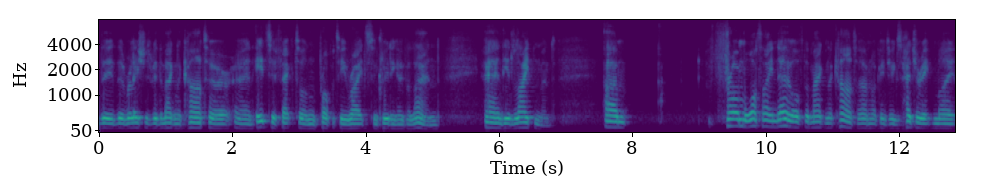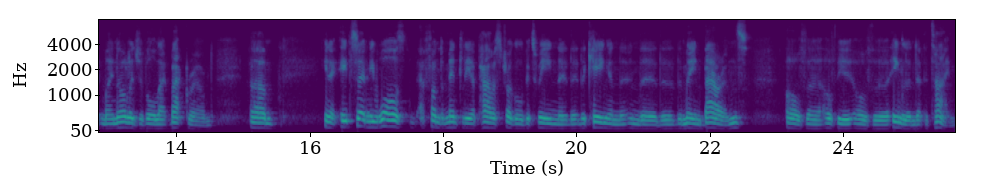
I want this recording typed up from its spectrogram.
the, the relations with the Magna Carta and its effect on property rights, including over land, and the Enlightenment. Um, from what I know of the Magna Carta, I'm not going to exaggerate my, my knowledge of all that background. Um, you know, it certainly was fundamentally a power struggle between the, the, the king and the, and the, the, the main barons of uh, of the of uh, England at the time.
